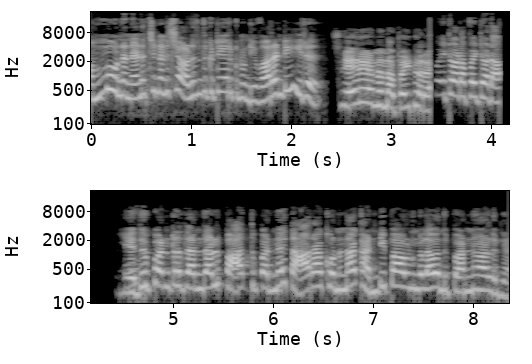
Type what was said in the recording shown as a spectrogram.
அம்மு உன்னை நினைச்சு நினைச்சு அழுந்துகிட்டே இருக்கணும்டி வரண்டி இரு. சரி அண்ணா நான் போயிட்டு வரேன். போயிட்டு வாடா போயிட்டு வாடா. எது பண்றதா இருந்தாலும் பார்த்து பண்ணு. தாரா கொண்டுனா கண்டிப்பா அவனுங்களா வந்து பண்ணுவாளுங்க.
